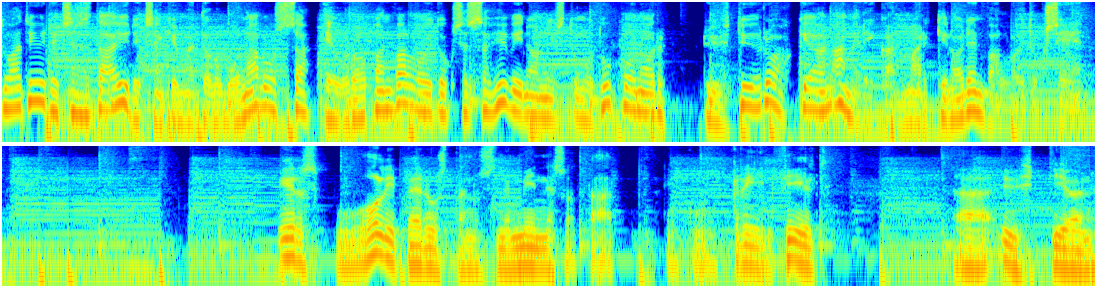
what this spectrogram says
...1990-luvun alussa Euroopan valloituksessa hyvin onnistunut Uponor ryhtyy rohkeaan Amerikan markkinoiden valloitukseen. Irspuu oli perustanut sinne Minnesotaan niin kuin Greenfield yhtiön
